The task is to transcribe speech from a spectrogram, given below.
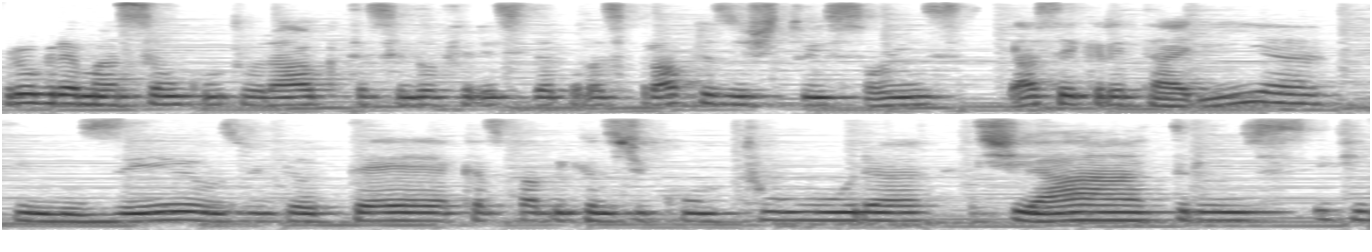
programação cultural que está sendo oferecida pelas próprias instituições da Secretaria, museus, bibliotecas, fábricas de cultura, teatros, enfim,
